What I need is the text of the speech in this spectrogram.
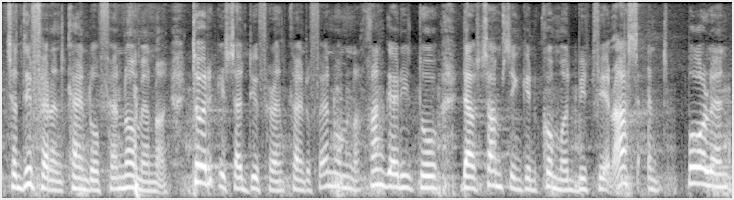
It's a different kind of phenomenon. Turkey is a different kind of phenomenon. Hungary too. There's something in common between us and Poland,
